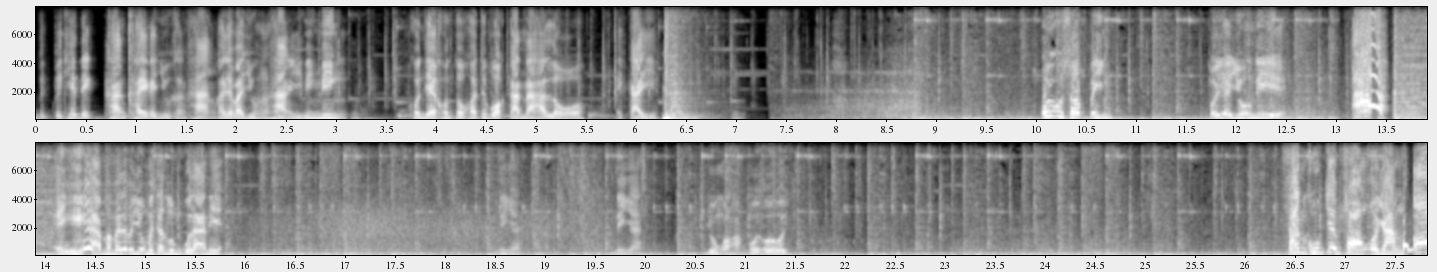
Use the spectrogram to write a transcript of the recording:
เป็นเป็นแค่เด็กข้างไข่ก็อยู่ห่างๆเขาจะว่าอยู่ห่างๆอยู่นิ่งๆคนใหญ่คนโตเขาจะบวกกันนะฮัลโหลไอ้ไก่ เซิร์ฟปิงเฮ้ยอย่ายุ่งดิอ้าเออ้เหี้ยมันไม่ได้มายุ่งมันจะลุมกูแล้วนี้นี่ไงนี่ไงยุ่งเหรอโอ้ยโอ้ยโอ้ยสันคุงเก็บสองโอ้ยังอ้า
